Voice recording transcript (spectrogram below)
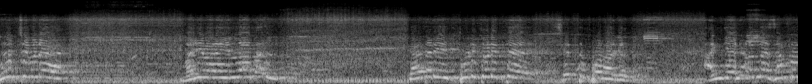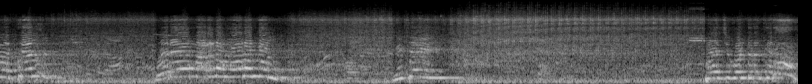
மூச்சு விட வழிவரை இல்லாமல் கதறி துடி துடித்து செத்து போனார்கள். அங்கே நடந்த சம்பவத்தில் ஒரே மரண ஓலங்கள் விஜய் பேச்சு கொண்டிருக்கிறார்.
